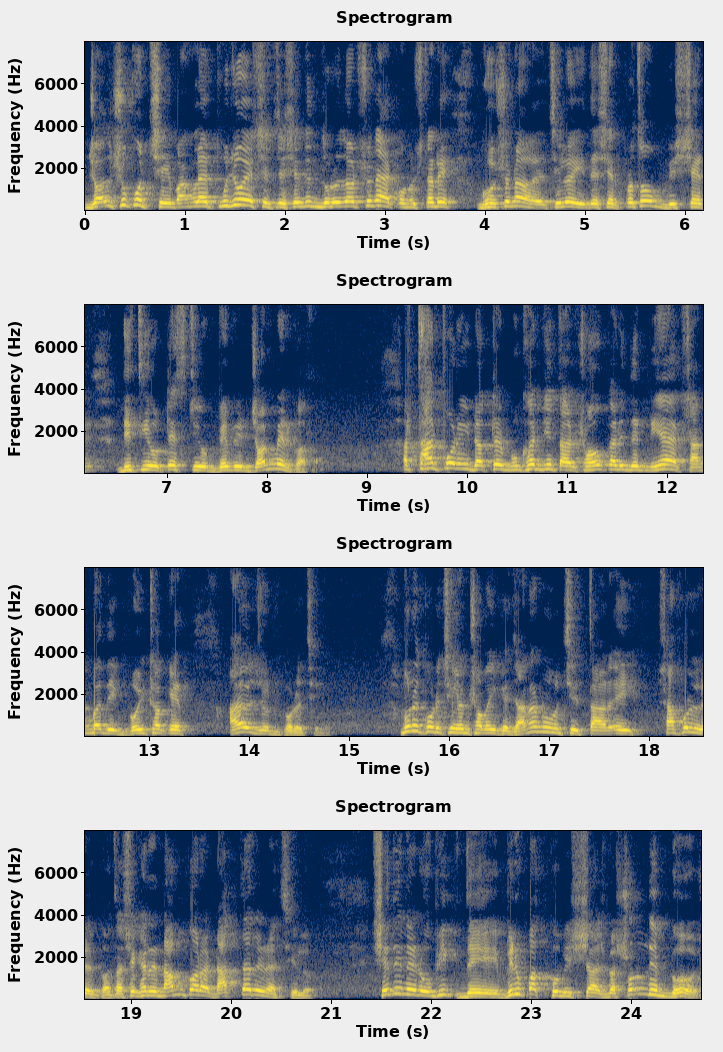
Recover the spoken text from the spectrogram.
জল শুকোচ্ছে, বাংলায় পুজো এসেছে, সেদিন দূরদর্শনে এক অনুষ্ঠানে ঘোষণা হয়েছিল, এই দেশের প্রথম বিশ্বের দ্বিতীয় টেস্ট বেবির জন্মের কথা। আর তারপরেই ডক্টর মুখার্জি তার সহকারীদের নিয়ে এক সাংবাদিক বৈঠকের আয়োজন করেছিলেন। মনে করেছিলেন সবাইকে জানানো উচিত তার এই সাফল্যের কথা। সেখানে নামকরা ডাক্তারেরা ছিল সেদিনের অভিক দে, বিরূপাক্ষ বিশ্বাস বা সন্দীপ ঘোষ,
